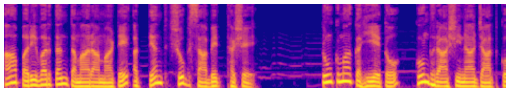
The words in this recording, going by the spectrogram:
આ પરિવર્તન તમારા માટે અત્યંત શુભ સાબિત થશે. ટૂંકમાં કહીએ તો કુંભ રાશિના જાતકો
